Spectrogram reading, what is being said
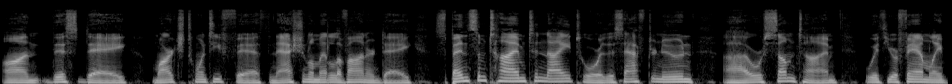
on this day, March 25th, National Medal of Honor Day, spend some time tonight or this afternoon uh, or sometime with your family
